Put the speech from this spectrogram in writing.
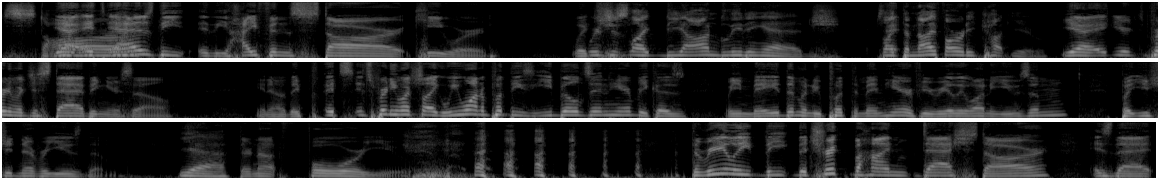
star? yeah, it, it has the the hyphen star keyword, which, which is like beyond bleeding edge. It's like the knife already cut you. yeah, it, you're pretty much just stabbing yourself. You know, they it's it's pretty much like we want to put these e builds in here because we made them and we put them in here if you really want to use them, but you should never use them. Yeah, They're not for you. the really the the trick behind dash star is that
